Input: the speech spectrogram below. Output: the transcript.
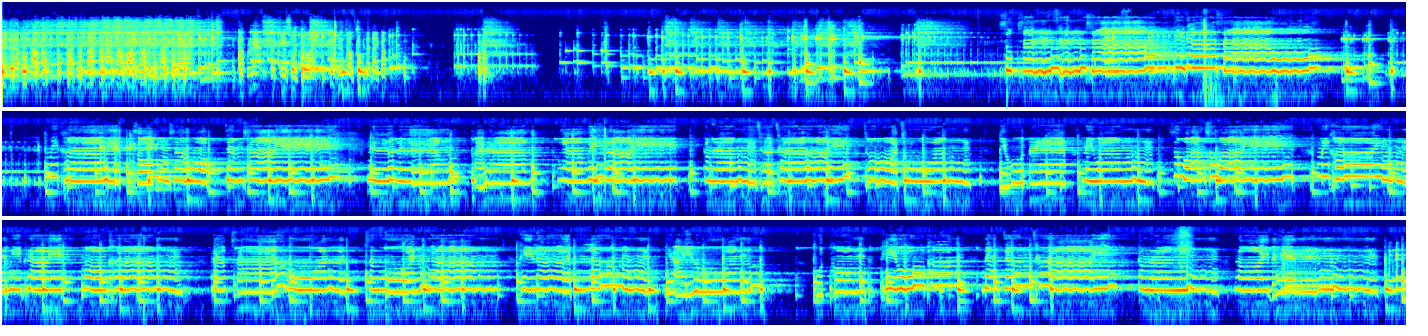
ช่วยเหลือพวกเราครับค่าสุนทรค่าน้ำค่าไฟค่าบริการแสดงนะครับและบัญชีส่วนตัวเพื่อที่ชอบสุขท่านใดครับ งจันทรายกำลังลอยเด่น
